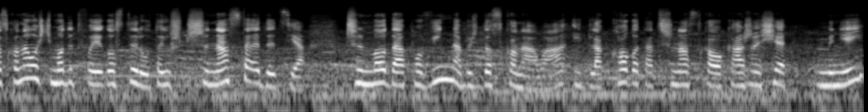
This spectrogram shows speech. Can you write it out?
Doskonałość mody Twojego stylu to już trzynasta edycja. Czy moda powinna być doskonała i dla kogo ta trzynastka okaże się mniej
